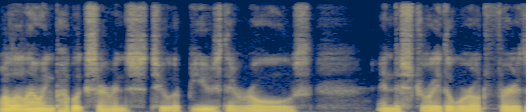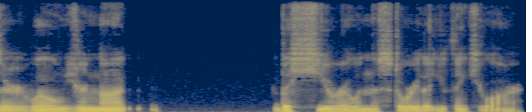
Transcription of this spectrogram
while allowing public servants to abuse their roles and destroy the world further, well, you're not the hero in the story that you think you are.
